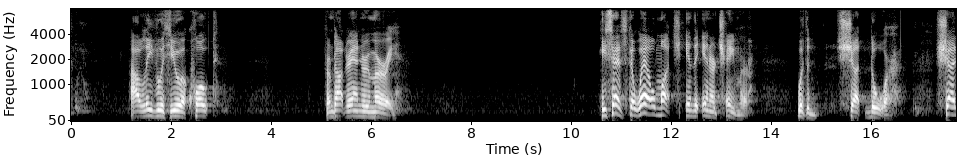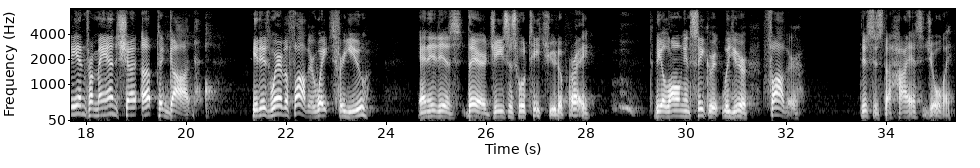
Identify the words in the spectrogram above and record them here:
I'll leave with you a quote from Dr. Andrew Murray. He says, Dwell much in the inner chamber with a shut door. Shut in from man, shut up to God. It is where the Father waits for you, and it is there Jesus will teach you to pray, to be along in secret with your Father. This is the highest joy.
